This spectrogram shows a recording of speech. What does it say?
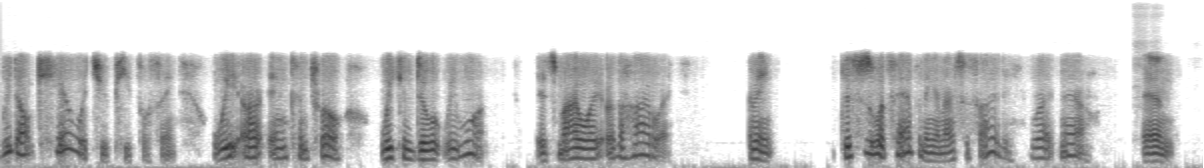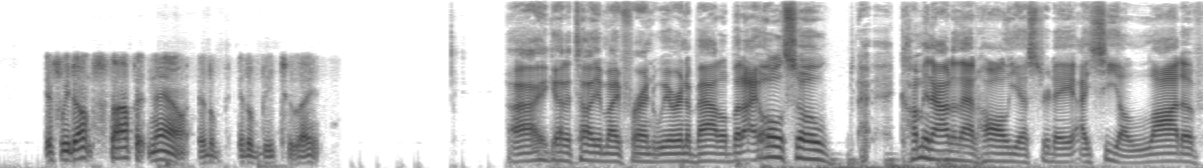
we don't care what you people think. We are in control. We can do what we want. It's my way or the highway. I mean, this is what's happening in our society right now. And if we don't stop it now, it'll it'll be too late. I got to tell you, my friend, we're in a battle, but I also coming out of that hall yesterday, I see a lot of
